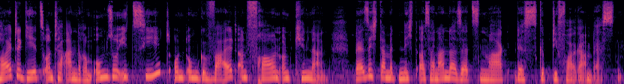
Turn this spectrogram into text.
Heute geht's unter anderem um Suizid und um Gewalt an Frauen und Kindern. Wer sich damit nicht auseinandersetzen mag, der skippt die Folge am besten.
